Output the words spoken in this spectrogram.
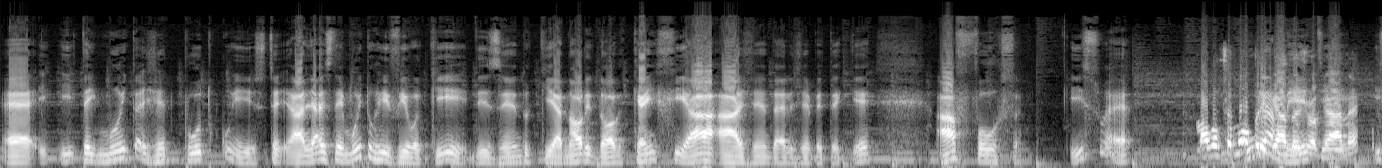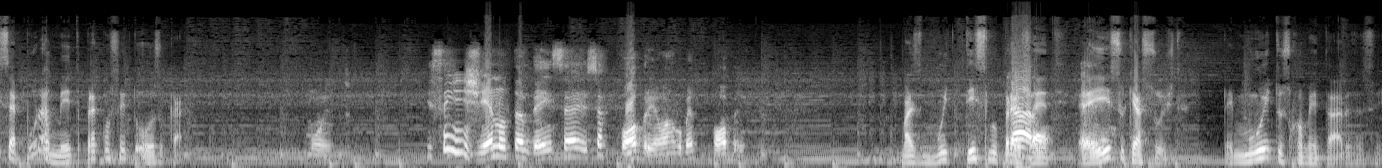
É, e, e, tem muita gente puto com isso. Tem, aliás, tem muito review aqui dizendo que a Naughty Dog quer enfiar a agenda LGBTQ à força. Isso é. Mas você não é obrigado a jogar, né? Isso é puramente preconceituoso, cara. Muito. Isso é ingênuo também, isso é, isso é pobre, é um argumento pobre. Mas muitíssimo presente. Cara, é, é isso que assusta. Tem muitos comentários assim.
